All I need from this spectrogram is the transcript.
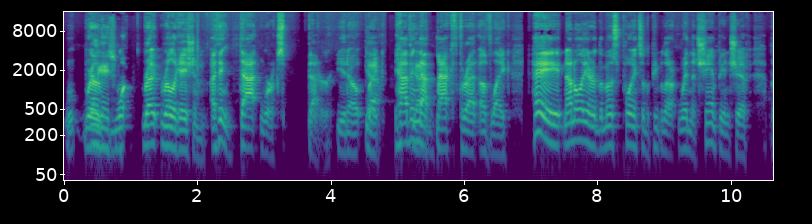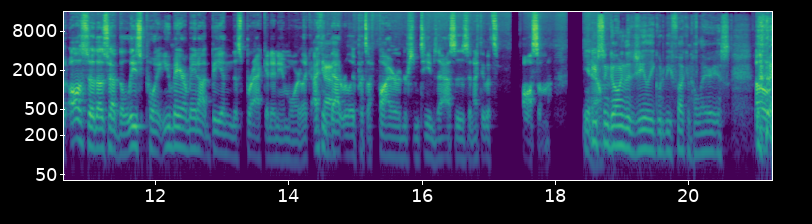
where Relegation. what- re- relegation. I think that works better. You know, Yeah. like having Yeah. that back threat of like. Hey, not only are the most points are the people that win the championship, but also those who have the least point, you may or may not be in this bracket anymore. Like I think Yeah. that really puts a fire under some teams' asses, and I think that's awesome. You know, Houston going to the G League would be fucking hilarious. Oh,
